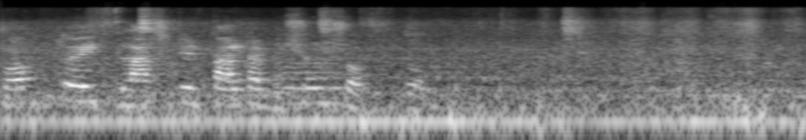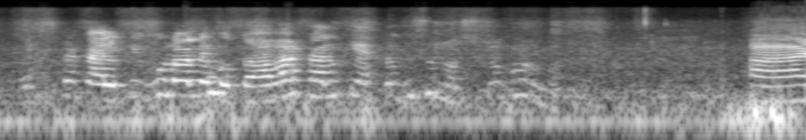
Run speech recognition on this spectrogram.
শক্ত এই লাস্টের তালটা ভীষণ শক্ত। কালকে গোলালে হতো আবার কালকে এত কিছু নষ্ট করব। আর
